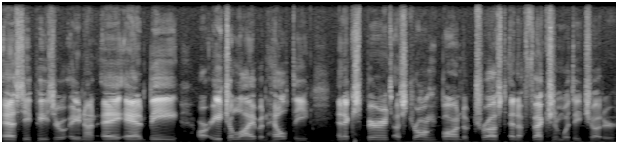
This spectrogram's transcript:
SCP-089-A and B are each alive and healthy, and experience a strong bond of trust and affection with each other.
